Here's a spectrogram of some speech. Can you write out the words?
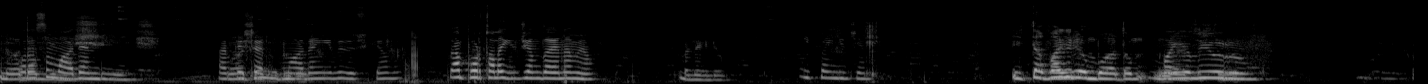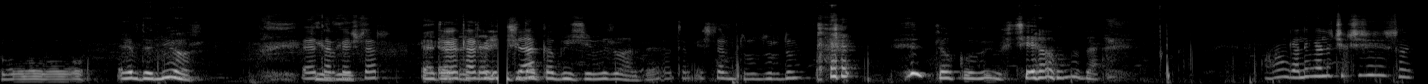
Maden orası değilmiş. maden değilmiş. Arkadaşlar Maden maden, gibi gibi gözüküyor ama. Ben portala gireceğim dayanamıyorum. Ben de geliyorum. İlk ben gireceğim. İlk defa giriyorum bu arada. Bayılıyorum. Ev dönüyor. Evet Girdik. arkadaşlar. Evet, Evet arkadaşlar. iki arkadaşlar. dakika bir işimiz vardı. Evet arkadaşlar durdurdum. Çok komik bir şey oldu da. Anam gelin gelin çık çık çık.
